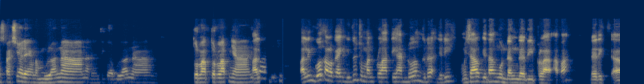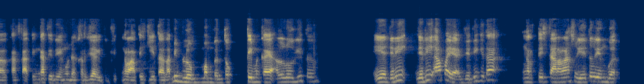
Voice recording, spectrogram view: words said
inspeksi ada yang enam bulanan, ada yang tiga bulanan. Turlap-turlapnya. itu Paling- paling gua kalau kayak gitu cuman pelatihan doang Gra jadi misal kita ngundang dari pela, apa dari eh, kakak tingkat itu yang udah kerja gitu ngelatih kita tapi belum membentuk tim kayak lu gitu iya jadi jadi apa ya jadi kita ngerti secara langsung yaitu yang buat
